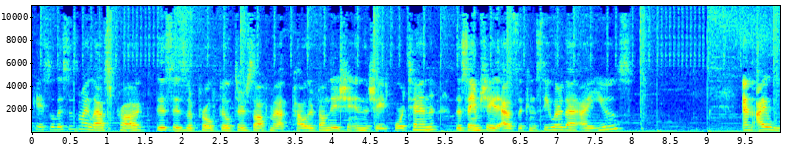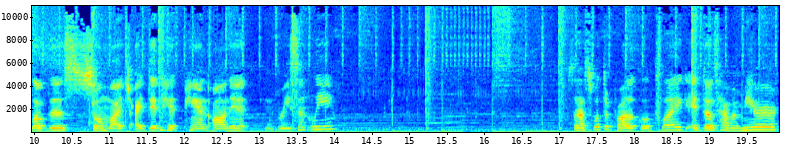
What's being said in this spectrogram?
Okay, so this is my last product. This is a Pro Filt'r Soft Matte Powder Foundation in the shade 410, the same shade as the concealer that I use. And I love this so much. I did hit pan on it recently. So that's what the product looks like. It does have a mirror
